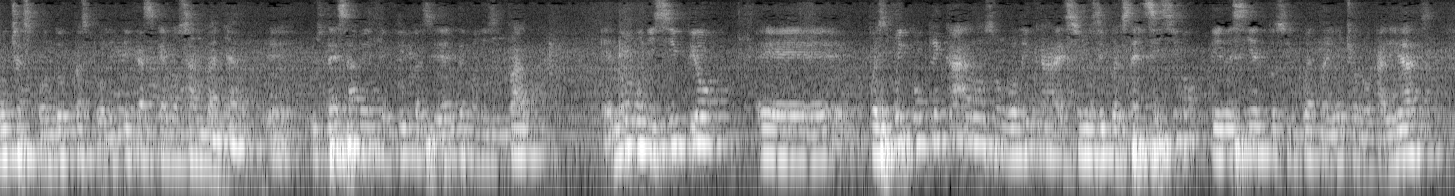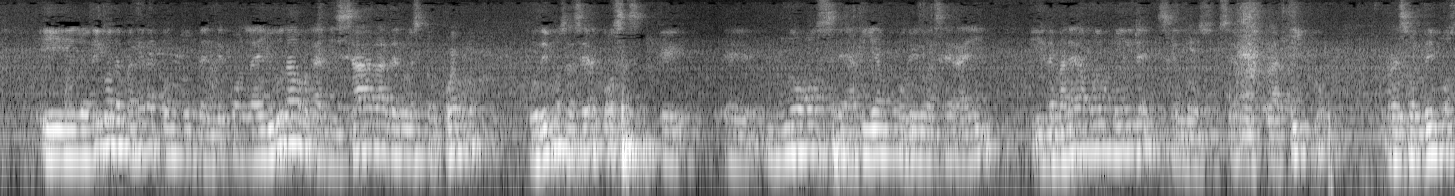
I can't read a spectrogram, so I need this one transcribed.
muchas conductas políticas que nos han dañado. Eh, ustedes saben que fui presidente municipal en un municipio eh, pues muy complicado, Zongolica es un municipio extensísimo, tiene 158 localidades y lo digo de manera contundente, con la ayuda organizada de nuestro pueblo pudimos hacer cosas que eh, no se habían podido hacer ahí y de manera muy humilde se los, platico. Resolvimos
